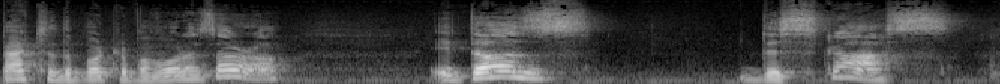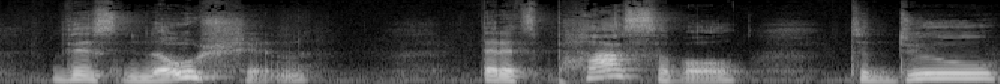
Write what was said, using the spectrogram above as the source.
back to the book of Avodah Zarah, it does discuss this notion that it's possible to do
